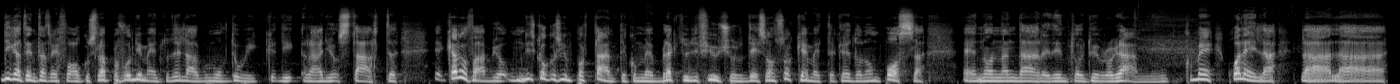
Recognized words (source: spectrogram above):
Dica 33 Focus, l'approfondimento dell'album of the week di Radio Start. Eh, caro Fabio, un disco così importante come Black to the Future dei Sons of Kemet credo non possa eh, non andare dentro i tuoi programmi. Come, qual è la, la, la,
